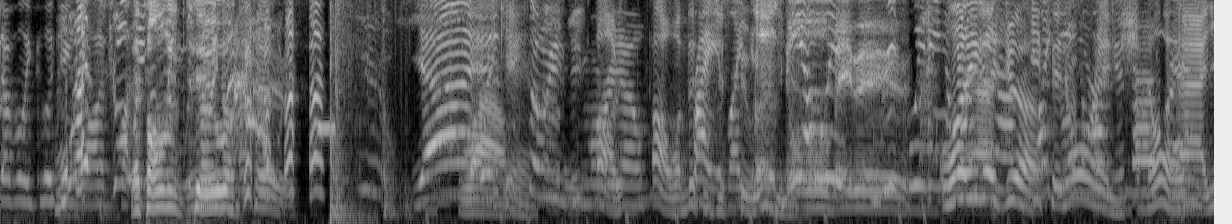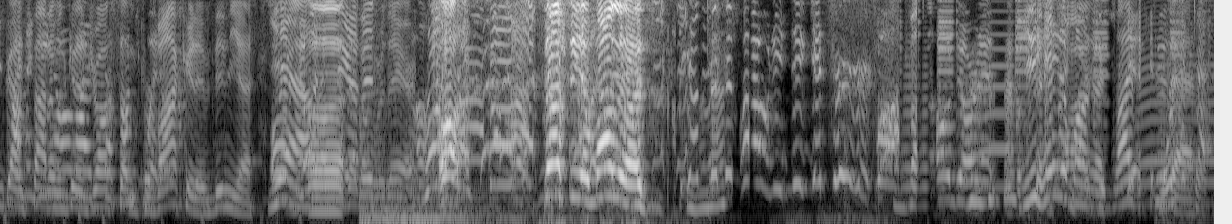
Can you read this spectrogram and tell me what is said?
definitely clicking What? a lot of buttons. That's only only two. got. Yeah, Wow. it's so easy, Mario. Oh, well, this right, is just like, too easy. go, he always baby. retweeting What are you gonna do? It's like, an orange. stuff. Yeah, you guys thought I was gonna draw something provocative, didn't you? Yeah. Uh, Damn Over it. there. Oh, Sassy Among Us. Wow, he did get triggered! Oh darn it. You hate Among Us. Why do that?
